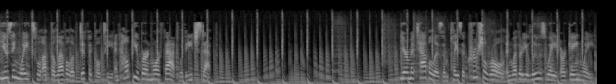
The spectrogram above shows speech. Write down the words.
Using weights will up the level of difficulty and help you burn more fat with each step. Your metabolism plays a crucial role in whether you lose weight or gain weight.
